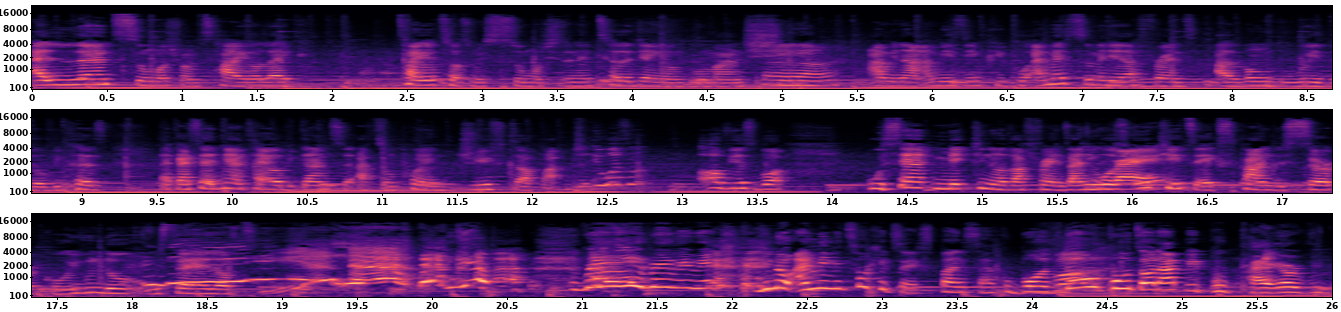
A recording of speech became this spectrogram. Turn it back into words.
I learned so much from Tayo. Like Tayo taught me so much. She's an intelligent young woman. She Yeah. I mean, are amazing people. I met so many other friends along the way though, because like I said, me and Tayo began to at some point drift up. It wasn't obvious, but we started making other friends, and it was Right. okay to expand the circle, even though we started off. Yeah. Wait, wait, wait, wait. You know, I mean, it's okay to expand circle, but, But- don't put other people priority.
